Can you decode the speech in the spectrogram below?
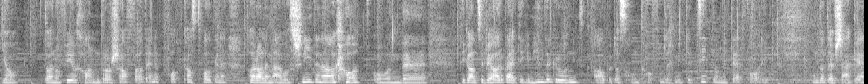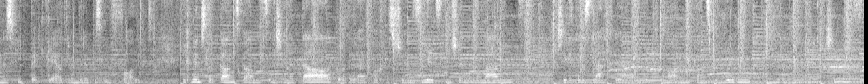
ja, da noch viel kann daran arbeiten an diesen Podcast-Folgen, vor allem auch was Schneiden angeht und äh, die ganze Bearbeitung im Hintergrund, aber das kommt hoffentlich mit der Zeit und mit der Erfahrung. Und da darfst du auch gerne ein Feedback geben oder wenn dir etwas auffällt. Ich wünsche dir ganz, ganz einen schönen Tag oder einfach ein schönes Jetzt, einen schönen Moment. Ich schicke dir ein Lächeln und ich umarme ganz viel Liebe. Tschüss.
